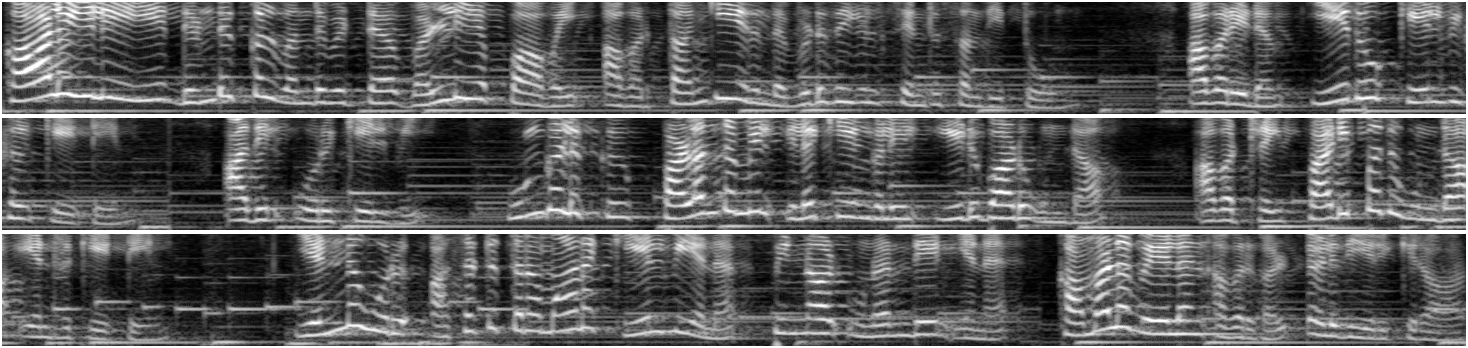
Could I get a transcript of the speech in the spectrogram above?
காலையிலேயே திண்டுக்கல் வந்துவிட்ட வள்ளியப்பாவை அவர் தங்கியிருந்த விடுதியில் சென்று சந்தித்தோம். அவரிடம் ஏதோ கேள்விகள் கேட்டேன். அதில் ஒரு கேள்வி உங்களுக்கு பழந்தமிழ் இலக்கியங்களில் ஈடுபாடு உண்டா? அவற்றை படிப்பது உண்டா? என்று கேட்டேன். என்ன ஒரு அசட்டுத்தனமான கேள்வி என பின்னால் உணர்ந்தேன் என கமலவேலன் அவர்கள் எழுதியிருக்கிறார்.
